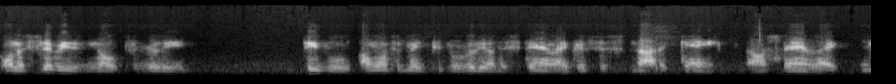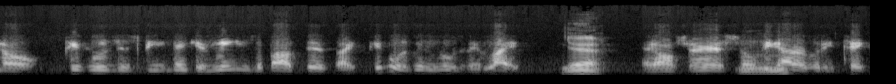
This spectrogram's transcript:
on a serious note to really people. I want to make people really understand like this is not a game. You know what I'm saying? Like you know people just be making memes about this. Like people are really losing their life. Yeah. You know what I'm saying? So we Mhm. gotta really take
